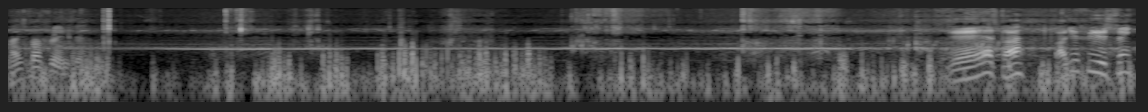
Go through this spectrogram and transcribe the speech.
Mais pra frente, né? É, tá. Tá difícil, hein?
